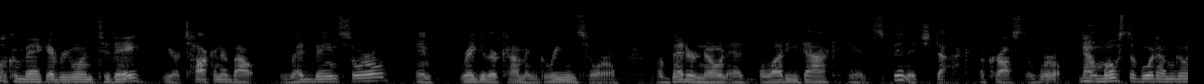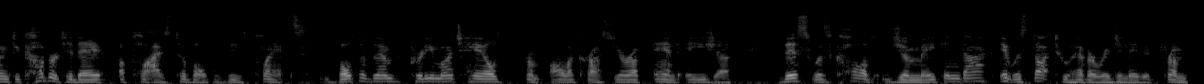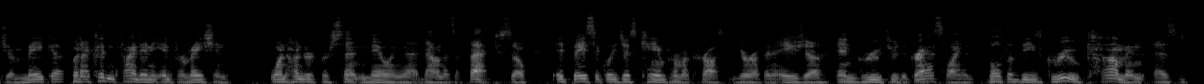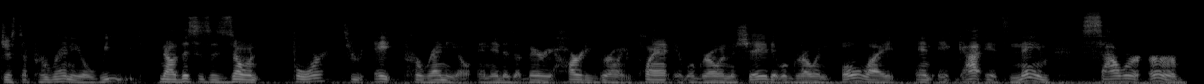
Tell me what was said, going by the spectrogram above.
Welcome back everyone. Today we are talking about red vein sorrel and regular common green sorrel, or better known as bloody dock and spinach dock across the world. Now most of what I'm going to cover today applies to both of these plants. Both of them pretty much hailed from all across Europe and Asia. This was called Jamaican dock. It was thought to have originated from Jamaica, but I couldn't find any information 100% nailing that down as a fact. So it basically just came from across Europe and Asia and grew through the grassland. Both of these grew common as just a perennial weed. Now this is a zone four through eight perennial and it is a very hardy growing plant. It will grow in the shade, it will grow in full light, and it got its name sour herb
